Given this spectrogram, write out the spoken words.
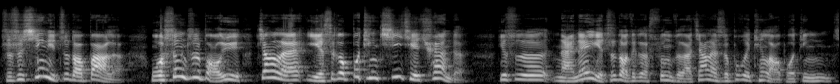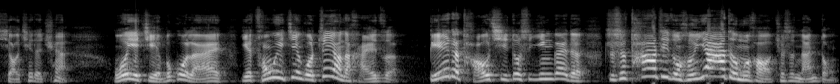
只是心里知道罢了。我深知宝玉将来也是个不听妻妾劝的，就是奶奶也知道这个孙子啊，将来是不会听老婆听小妾的劝。”我也解不过来，也从未见过这样的孩子。别的淘气都是应该的，只是他这种和丫头们好却是难懂。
